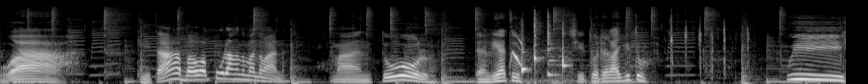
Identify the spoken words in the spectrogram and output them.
Wah, kita bawa pulang teman-teman. Mantul. Dan lihat tuh, situ ada lagi tuh. Wih,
